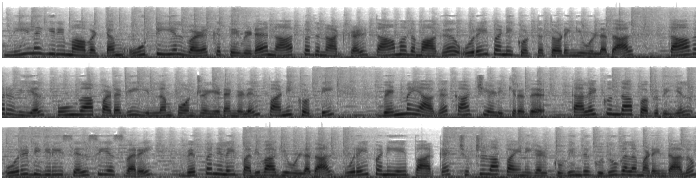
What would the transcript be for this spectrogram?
நீலகிரி மாவட்டம் ஊட்டியில் வழக்கத்தை விட நாற்பது நாட்கள் தாமதமாக உறைபனி கொட்டத் தொடங்கியுள்ளதால் தாவரவியல் பூங்கா படகு இல்லம் போன்ற இடங்களில் பனி கொட்டி வெண்மையாக காட்சியளிக்கிறது. தலைக்குந்தா பகுதியில் ஒரு டிகிரி செல்சியஸ் வரை வெப்பநிலை பதிவாகியுள்ளதால் உறைபனியை பார்க்க சுற்றுலா பயணிகள் குவிந்து குதூகலமடைந்தாலும்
